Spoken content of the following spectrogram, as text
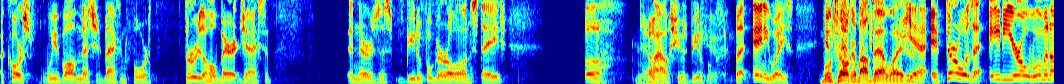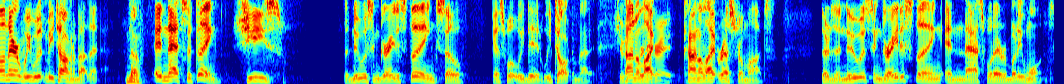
of course, we've all messaged back and forth through the whole Barrett Jackson. And there's this beautiful girl on stage. Ugh. Yeah. Wow, she was beautiful. But, anyways, We'll talk there- about that later. Yeah, if there was an 80 year old woman on there, we wouldn't be talking about that. No. And that's the thing. She's the newest and greatest thing. So guess what we did? We talked about it. She was kinda pretty like, great. Kind of like restaurant mods. They're the newest and greatest thing, and that's what everybody wants.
